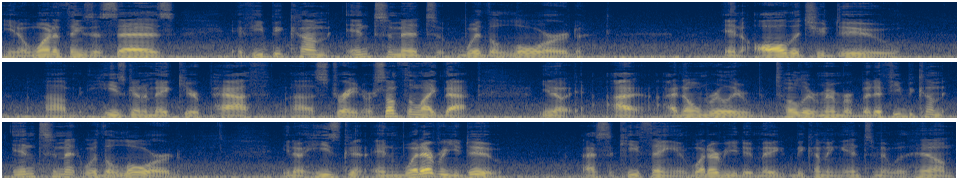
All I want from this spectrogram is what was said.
you know one of the things it says, if you become intimate with the Lord in all that you do, um, He's going to make your path uh, straight, or something like that you know, I, I don't really totally remember, but if you become intimate with the Lord, you know, He's going to, and whatever you do, that's the key thing. And whatever you do, make, becoming intimate with Him,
